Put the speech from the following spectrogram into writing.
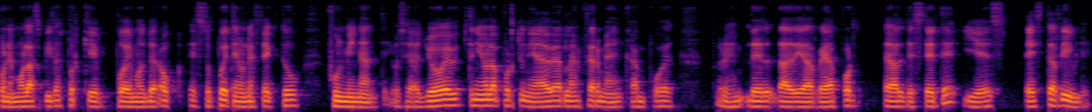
ponemos las pilas porque podemos ver, oh, esto puede tener un efecto fulminante. O sea, yo he tenido la oportunidad de ver la enfermedad en campo, de, por ejemplo, de la diarrea por al destete y es, es terrible.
